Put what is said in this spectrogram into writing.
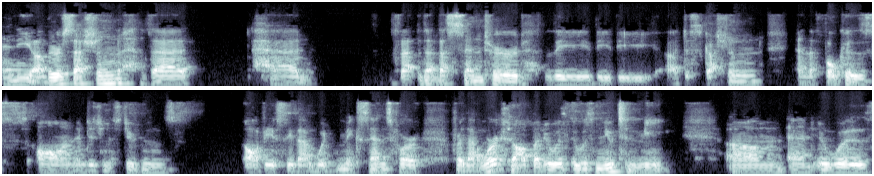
any other session that had that, that, that centered the, the, the uh, discussion and the focus on Indigenous students. Obviously, that would make sense for, for that workshop, but it was, it was new to me. Um, and it was,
